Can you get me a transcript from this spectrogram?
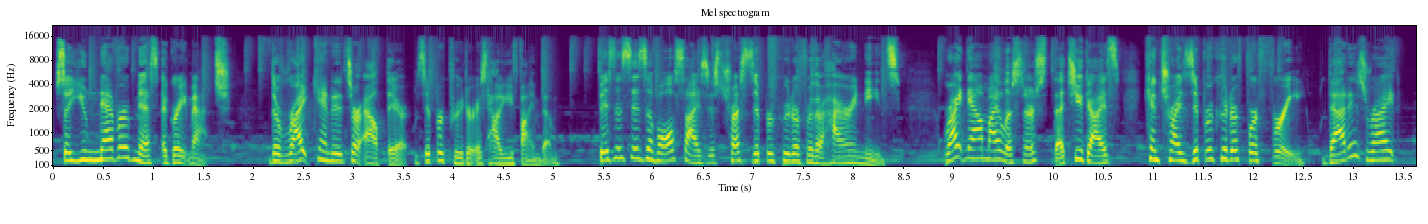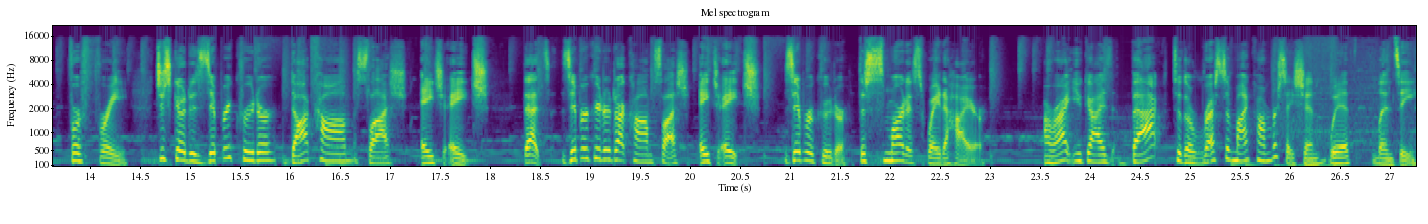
so you never miss a great match. The right candidates are out there. ZipRecruiter is how you find them. Businesses of all sizes trust ZipRecruiter for their hiring needs. Right now, my listeners, that's you guys, can try ZipRecruiter for free. That is right, for free. Just go to ziprecruiter.com slash HH. That's ziprecruiter.com slash HH. ZipRecruiter, the smartest way to hire. All right, you guys, back to the rest of my conversation with Lynsey.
